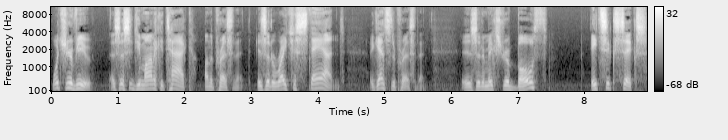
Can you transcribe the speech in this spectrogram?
what's your view? Is this a demonic attack on the president? Is it a righteous stand against the president? Is it a mixture of both? 866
